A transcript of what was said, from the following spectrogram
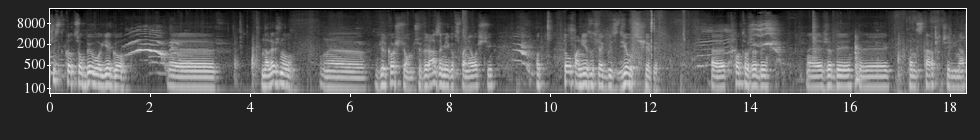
Wszystko, co było Jego należną e, wielkością, czy wyrazem Jego wspaniałości, to Pan Jezus jakby zdjął z siebie e, po to, żeby, e, żeby ten skarb, czyli nas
